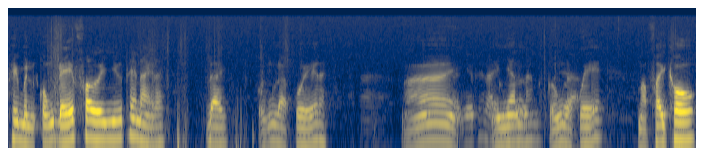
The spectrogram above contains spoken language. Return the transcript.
thì mình cũng để phơi như thế này đây. Đây cũng là quế đây. À, đây, đây nhanh lắm cũng là quế mà phơi khô.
